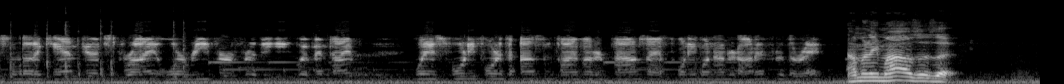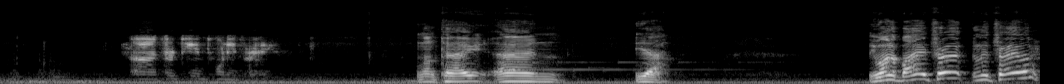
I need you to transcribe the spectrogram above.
It's a load of canned goods, dry or reefer for the equipment type. Weighs 44,500 pounds. I have 2,100 on it for the rate. How many miles is it? Uh, 1323. Okay, and yeah. You want to buy a truck and a trailer?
